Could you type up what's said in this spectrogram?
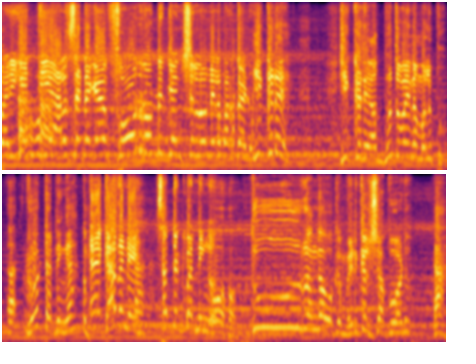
పరిగెత్తి అలసటగా ఫోర్ రోడ్డు జంక్షన్లో నిలబడతాడు. ఇక్కడే. ఇక్కడే అద్భుతమైన మలుపు. రోడ్ టర్నింగా? ఏ కాదండి. Subject burning. ఓహో. దూరంగా ఒక మెడికల్ షాప్ వాడు. ఆ,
